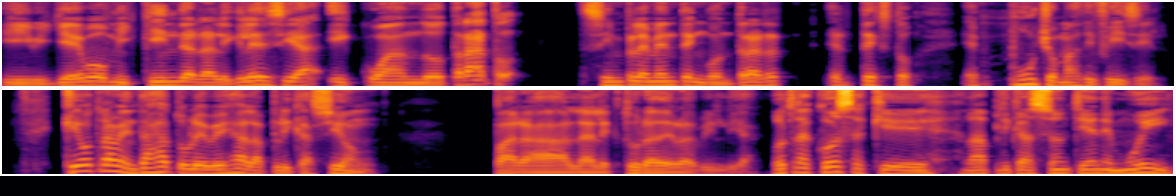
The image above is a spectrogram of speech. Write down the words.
y llevo mi Kindle a la iglesia y cuando trato simplemente encontrar el texto es mucho más difícil. ¿Qué otra ventaja tú le ves a la aplicación para la lectura de la Biblia? Otra cosa que la aplicación tiene muy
